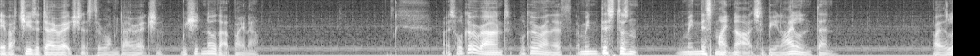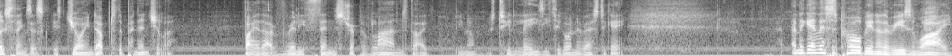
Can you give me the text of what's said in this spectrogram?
if I choose a direction, it's the wrong direction. We should know that by now. Right, so we'll go around. We'll go around this. I mean, this doesn't. I mean, this might not actually be an island then. By the looks of things, it's it's joined up to the peninsula via that really thin strip of land that I, you know, was too lazy to go and investigate. And again, this is probably another reason why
